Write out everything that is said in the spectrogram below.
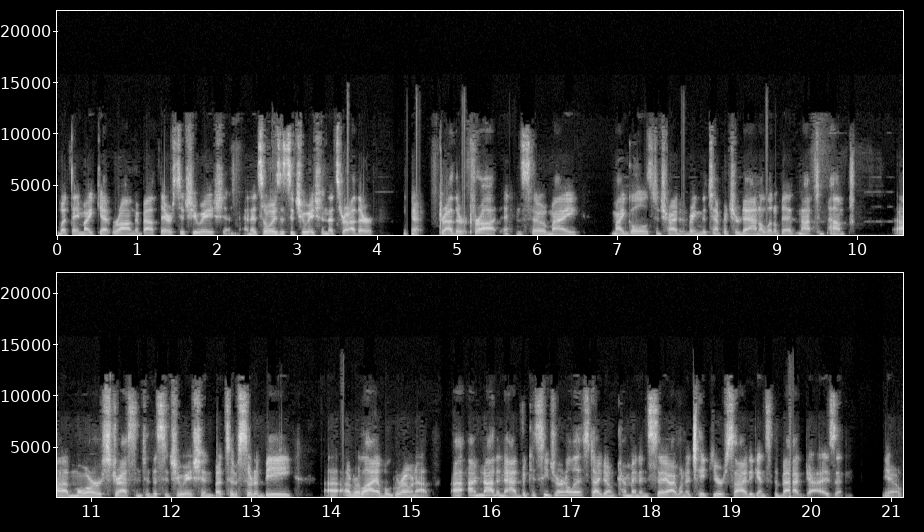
what they might get wrong about their situation. And it's always a situation that's rather you know, rather fraught. And so my my goal is to try to bring the temperature down a little bit not to pump uh, more stress into the situation but to sort of be a, a reliable grown up I, i'm not an advocacy journalist. I don't come in and say i want to take your side against the bad guys and you know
